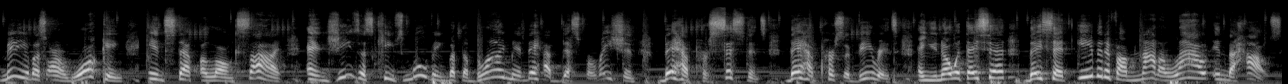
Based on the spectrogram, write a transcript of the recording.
many of us are walking in step alongside, and Jesus keeps moving. But the blind men, they have desperation, they have persistence, they have perseverance. And you know what they said? They said, even if I'm not allowed in the house,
